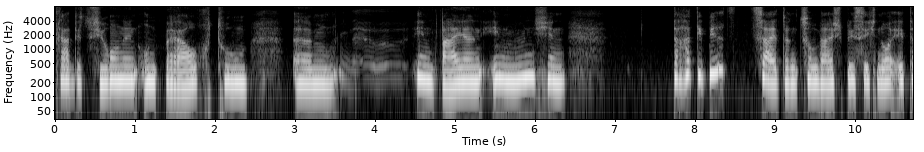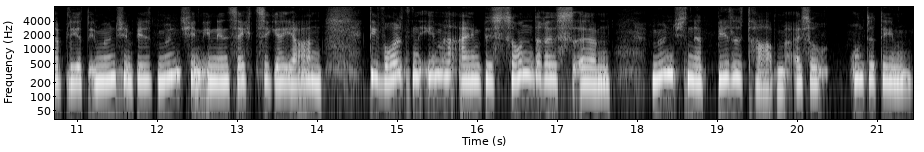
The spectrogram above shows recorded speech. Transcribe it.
Traditionen und Brauchtum ähm, in Bayern, in München. Da hat die Bildzeitung zum Beispiel sich neu etabliert, in München Bild München in den 60er Jahren. Die wollten immer ein besonderes ähm, Münchner Bild haben, also unter dem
